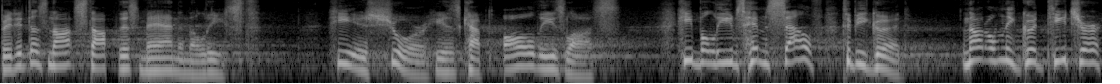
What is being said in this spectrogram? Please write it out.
but it does not stop this man in the least. He is sure he has kept all these laws. He believes himself to be good. Not only good teacher,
